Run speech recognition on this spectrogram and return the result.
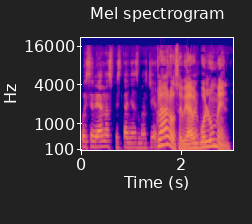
pues se vean las pestañas más llenas. Claro, se vea el volumen.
